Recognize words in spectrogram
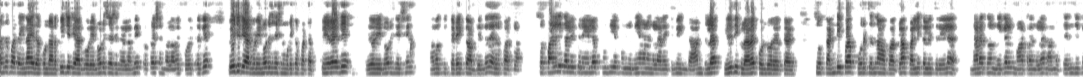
வந்து பார்த்தீங்கன்னா இதற்குண்டான பிஜிடிஆர்பியோடைய நோட்டிஃபிகேஷன் எல்லாமே ப்ரிப்பரேஷன் எல்லாமே போயிட்டு இருக்கு பிஜிடிஆர்பியோடைய நோட்டிஃபிகேஷன் முடிக்கப்பட்ட பிறகு இதோடைய நோட்டிஃபிகேஷன் நமக்கு கிடைக்கும் அப்படின்றத எதிர்பார்க்கலாம். ஸோ பள்ளி கல்வித்துறையில புதிய புதிய நியமனங்கள் அனைத்துமே இந்த ஆண்டுல இறுதிக்குள்ளார கொண்டு வர இருக்காங்க. ஸோ கண்டிப்பா பொறுத்து நம்ம பார்க்கலாம். பள்ளி கல்வித்துறையில நடக்கும் நிகழ் மாற்றங்களை நம்ம தெரிஞ்சுக்க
